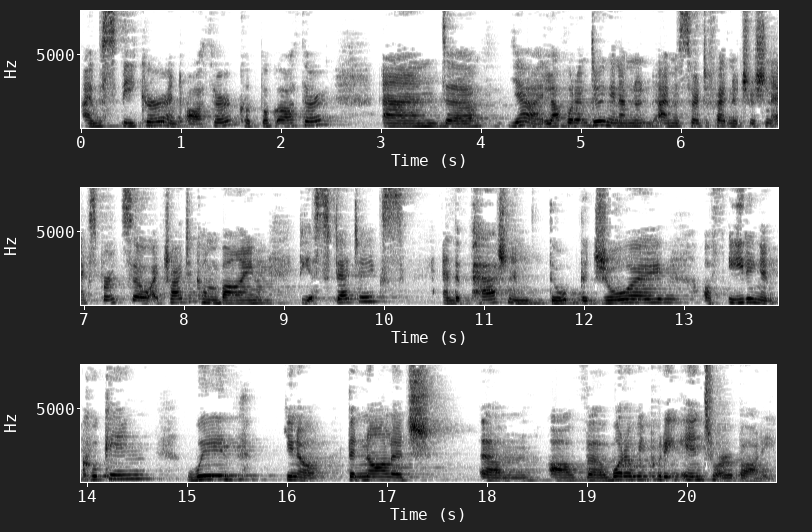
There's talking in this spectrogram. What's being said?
I'm a speaker and author, cookbook author. And uh, yeah, I love what I'm doing, and I'm I'm a certified nutrition expert. So I try to combine the aesthetics and the passion and the, the joy of eating and cooking with you know the knowledge um, of uh, what are we putting into our body.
